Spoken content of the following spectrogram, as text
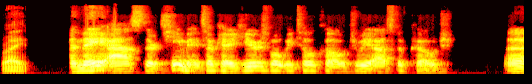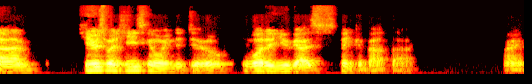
Right. And they asked their teammates, okay, here's what we told coach. We asked of coach, um, here's what he's going to do. What do you guys think about that? Right.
